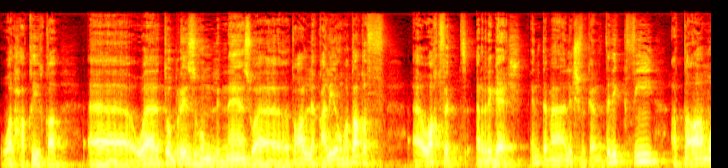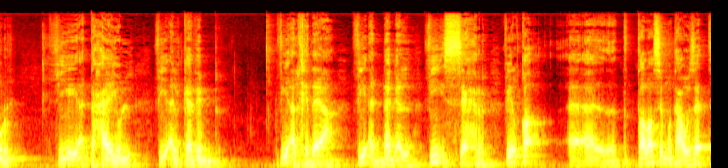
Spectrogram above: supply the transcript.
والحقيقة آه، وتبرزهم للناس وتعلق عليهم وتقف آه، وقفة الرجال. انت ما لكش في الكلام انت ليك في التآمر في التحايل في الكذب في الخداع في الدجل في السحر في إلقاء آه، آه، طلاسم وتعويذات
